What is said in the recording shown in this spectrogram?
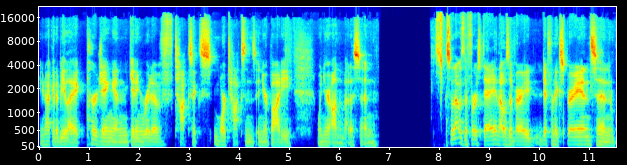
You're not going to be like purging and getting rid of toxics, more toxins in your body when you're on the medicine. So that was the first day, and that was a very different experience, and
